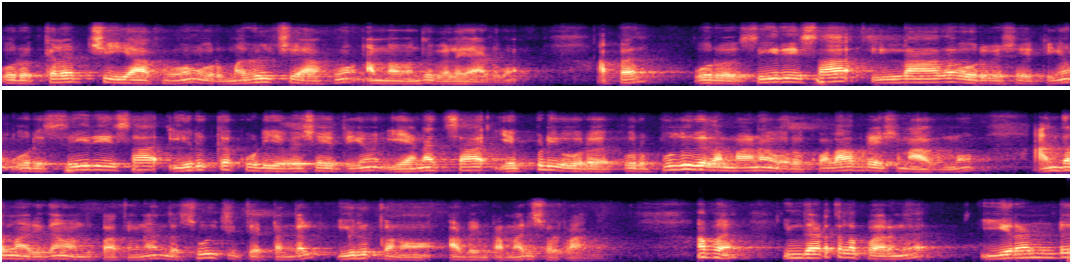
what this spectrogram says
ஒரு கிளர்ச்சியாகவும் ஒரு மகிழ்ச்சியாகவும் நம்ம வந்து விளையாடுவோம். அப்போ ஒரு சீரியஸாக இல்லாத ஒரு விஷயத்தையும் ஒரு சீரியஸாக இருக்கக்கூடிய விஷயத்தையும் இணைச்சா எப்படி ஒரு ஒரு புதுவிதமான ஒரு கொலாபரேஷன் ஆகுமோ அந்த மாதிரி தான் வந்து பார்த்திங்கன்னா இந்த சூழ்ச்சி திட்டங்கள் இருக்கணும் அப்படின்ற மாதிரி சொல்கிறாங்க அப்போ இந்த இடத்துல பாருங்கள் இரண்டு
